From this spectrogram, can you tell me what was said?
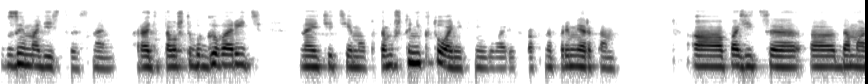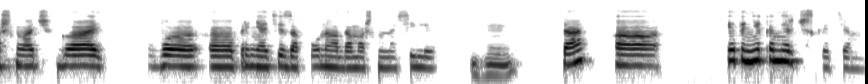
взаимодействие с нами, ради того, чтобы говорить на эти темы, потому что никто о них не говорит, как, например, там э, позиция э, домашнего очага в э, принятии закона о домашнем насилии. Угу. Да? Э, это не коммерческая тема,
